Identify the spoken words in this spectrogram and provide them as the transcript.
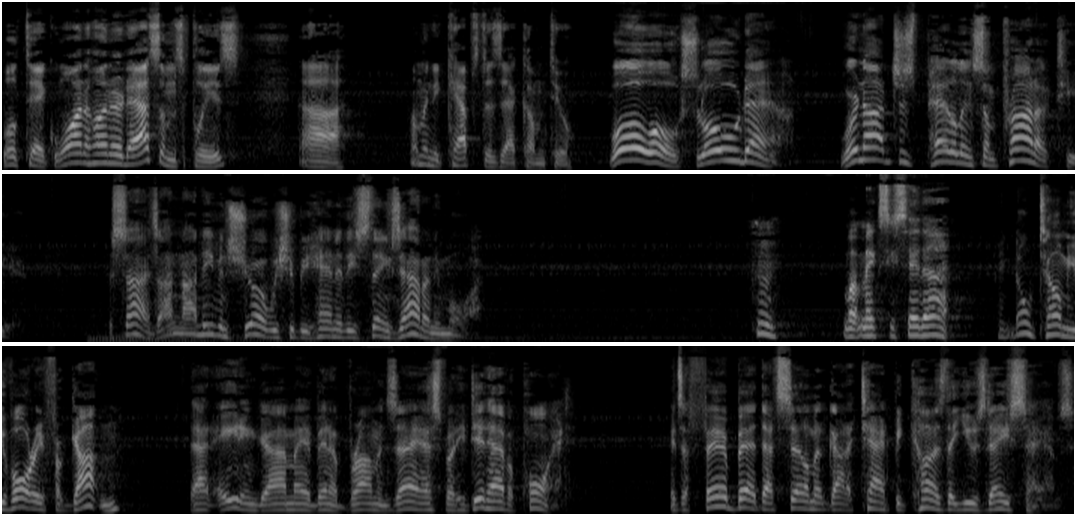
We'll take 100 ASMs, please. Ah, uh, how many caps does that come to? Whoa, whoa, slow down. We're not just peddling some product here. Besides, I'm not even sure we should be handing these things out anymore. Hmm. What makes you say that? Hey, don't tell me you've already forgotten. That Aiden guy may have been a Brahmin's ass, but he did have a point. It's a fair bet that settlement got attacked because they used ASAMs.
